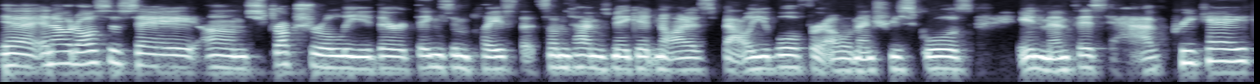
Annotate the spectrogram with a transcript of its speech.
Yeah, and I would also say um, structurally, there are things in place that sometimes make it not as valuable for elementary schools in Memphis to have pre K.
